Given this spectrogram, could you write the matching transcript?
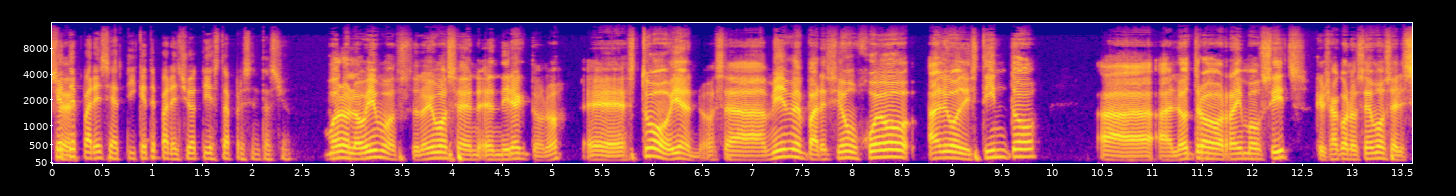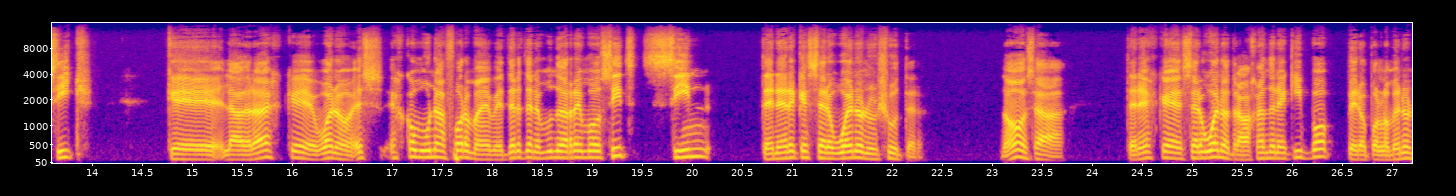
¿Qué te parece a ti? ¿Qué te pareció a ti esta presentación? Bueno, lo vimos, lo vimos en, directo, ¿no? Eh, estuvo bien, o sea, a mí me pareció un juego algo distinto al otro Rainbow Six que ya conocemos, el Siege, que la verdad es que, bueno, es, es como una forma de meterte en el mundo de Rainbow Six sin tener que ser bueno en un shooter. ¿No? O sea, tenés que ser bueno trabajando en equipo, pero por lo menos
